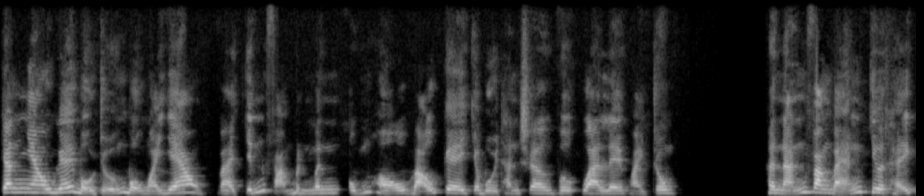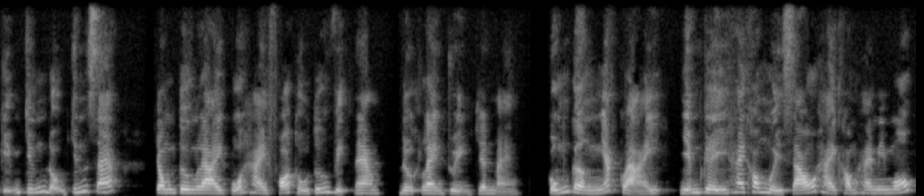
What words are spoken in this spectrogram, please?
tranh nhau ghế Bộ trưởng Bộ Ngoại giao và chính Phạm Bình Minh ủng hộ bảo kê cho Bùi Thanh Sơn vượt qua Lê Hoài Trung. Hình ảnh văn bản chưa thể kiểm chứng độ chính xác trong tương lai của hai Phó Thủ tướng Việt Nam được lan truyền trên mạng. Cũng cần nhắc lại, nhiệm kỳ 2016-2021,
